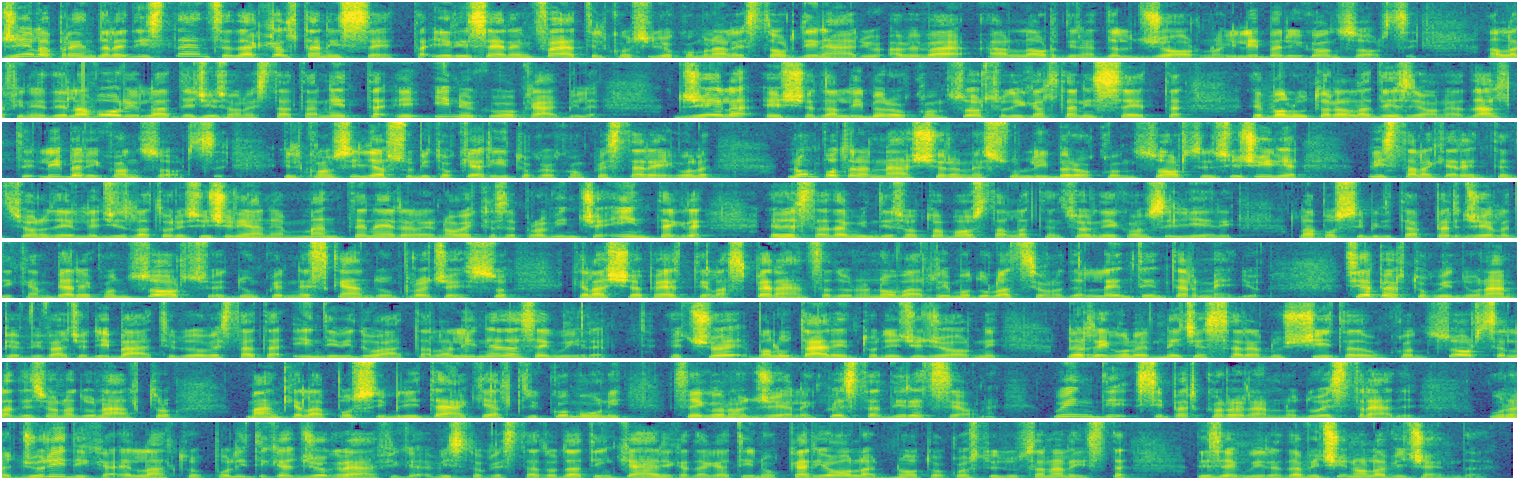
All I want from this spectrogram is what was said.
Gela prende le distanze da Caltanissetta. Ieri sera infatti il Consiglio Comunale straordinario aveva all'ordine del giorno i liberi consorsi. Alla fine dei lavori la decisione è stata netta e inequivocabile. Gela esce dal libero consorzio di Caltanissetta e valuterà l'adesione ad altri liberi consorsi. Il Consiglio ha subito chiarito che con queste regole non potrà nascere nessun libero consorzio in Sicilia, vista la chiara intenzione dei legislatori siciliani a mantenere le nove ex province integre ed è stata quindi sottoposta all'attenzione dei consiglieri la possibilità per Gela di cambiare consorzio e dunque innescando un processo che lascia aperti la speranza di una nuova rimodulazione dell'ente intermedio. Si è aperto quindi un ampio e vivace dibattito dove è stata individuata la linea da seguire, e cioè valutare entro dieci giorni le regole necessarie all'uscita da un consorzio e all'adesione ad un altro, ma anche la possibilità che altri comuni seguano Gela in questa direzione. Quindi si percorreranno due strade, una giuridica e l'altra politica geografica, visto che è stato dato in carica da Gatino Cariola, noto costituzionalista, di seguire da vicino la vicenda.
